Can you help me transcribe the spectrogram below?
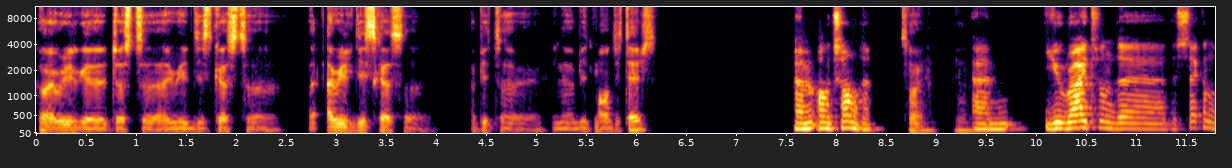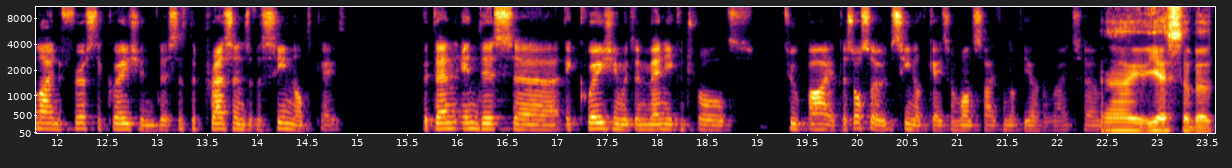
so I will uh, just uh, I will discuss uh, I will discuss uh, a bit uh, in a bit more details. Um, Alexander. Sorry. Um, you write on the the second line, the first equation. This is the presence of a CNOT gate, but then in this uh, equation with the many controlled two pi, there's also CNOT gates on one side and not the other, right? So yes, but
